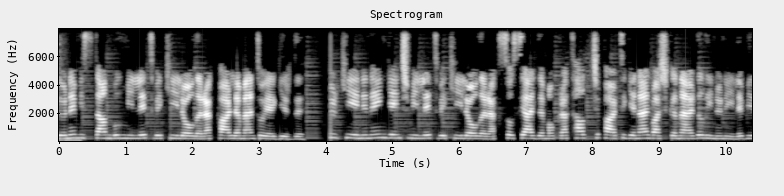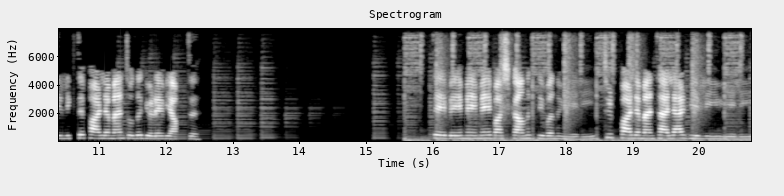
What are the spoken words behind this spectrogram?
Dönem İstanbul Milletvekili olarak parlamentoya girdi. Türkiye'nin en genç milletvekili olarak Sosyal Demokrat Halkçı Parti Genel Başkanı Erdal İnönü ile birlikte parlamentoda görev yaptı. TBMM Başkanlık Divanı üyeliği, Türk Parlamenterler Birliği üyeliği,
